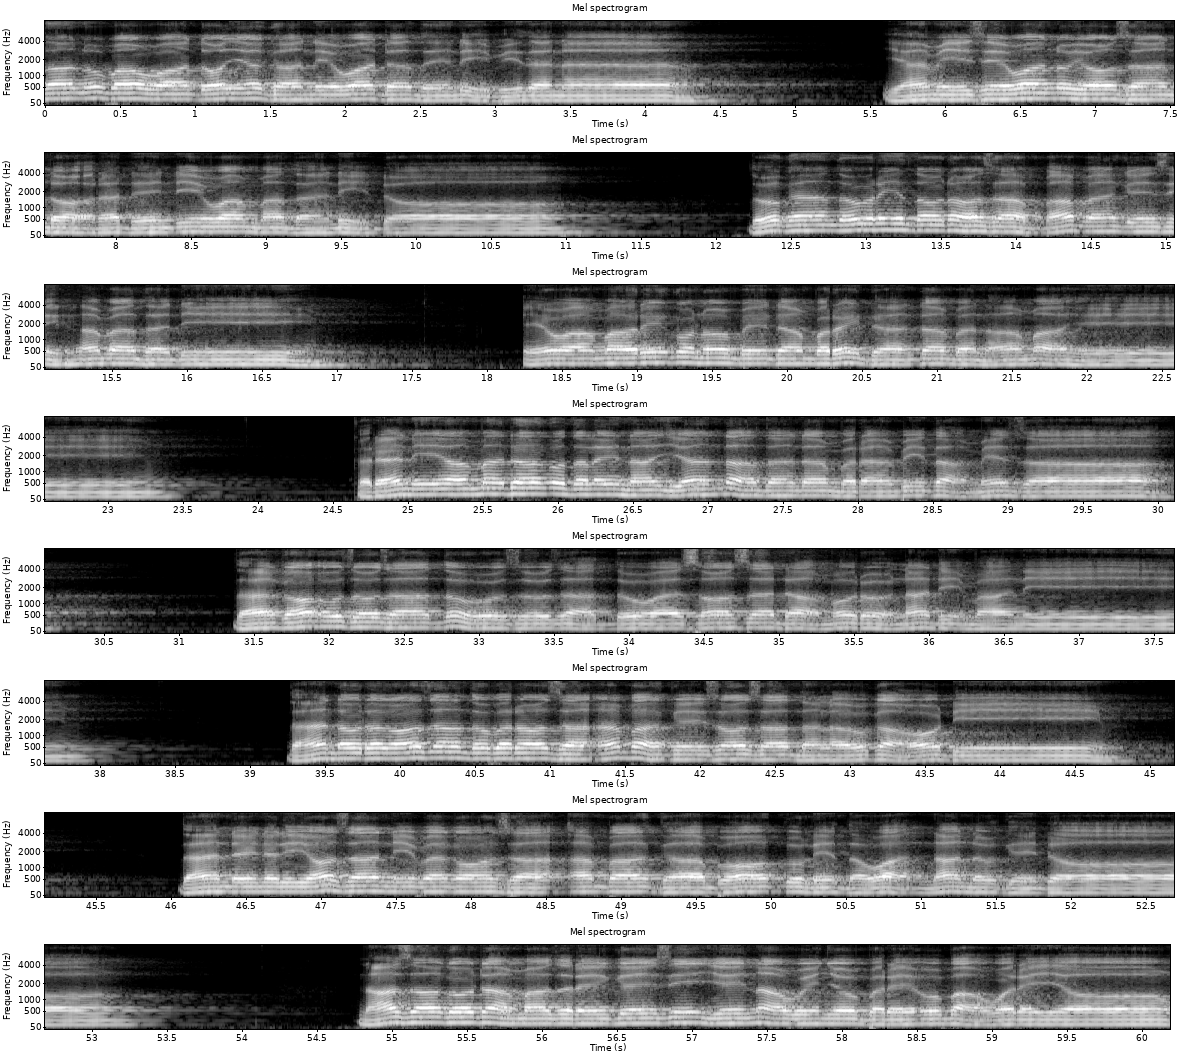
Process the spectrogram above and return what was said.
သာနုဘဝတောယကနေဝတသေတိဘိဒနာယမိစေဝနုယောဇံတောရတ္တိတိဝမတ္တန္တိတောဒုက္ခံဒုပရိသောတောသပပံကိစီဟပတတိဧဝမရိကုဏုပေတံပရိဒံတပ္ပနာမဟေ ကရဏီယမတကုသလေနာယန္တသန္တံပရံပိသမေဇာသကောဥဇောဇာသုဥဇောဇာသုဝသောသတ္တမုရုနာတိမာနိတန္တောတကောဇာသုပရောဇာအပကေသောဇာတံလောကဟောတိတန္တိန္ဒရိယောဇာနိဘကောဇာအပကဘောကုလိတဝနာနုကေတော နာဇဂௌတမသရေကိစီယေနဝိညုပရေဥပဝရယော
